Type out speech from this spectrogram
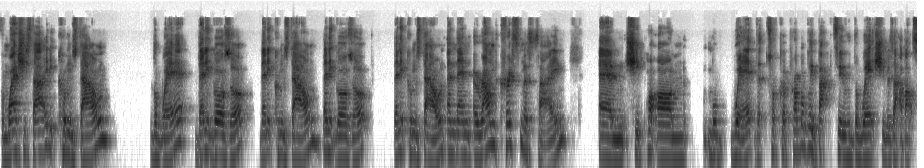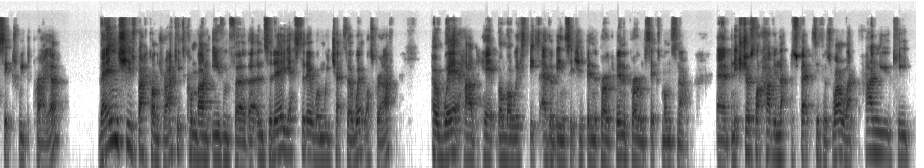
from where she started, it comes down the weight, then it goes up, then it comes down, then it goes up, then it comes down, and then around Christmas time, um, she put on weight that took her probably back to the weight she was at about six weeks prior. Then she's back on track. It's come down even further. And today, yesterday, when we checked her weight loss graph, her weight had hit the lowest it's ever been since she's been in the program. She's been in the program six months now. Um, and it's just like having that perspective as well. Like, can you keep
